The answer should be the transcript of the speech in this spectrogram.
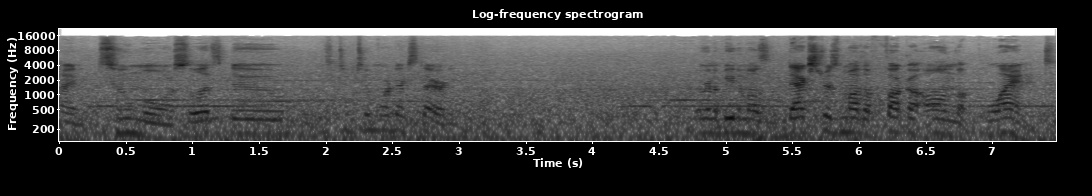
I need two more, so let's do let's do two more dexterity. We're gonna be the most dexterous motherfucker on the planet.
